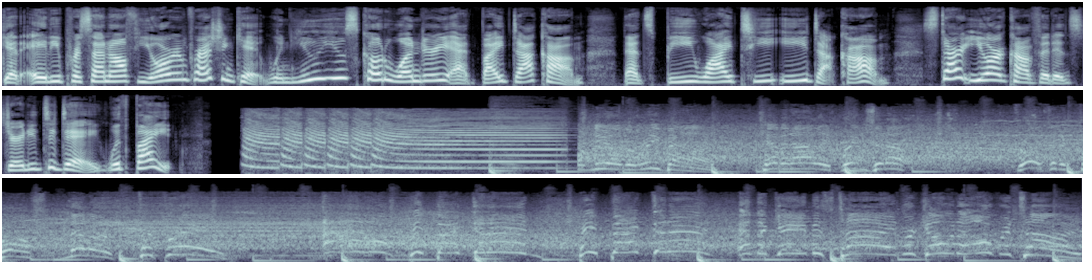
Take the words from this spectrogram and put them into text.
Get 80% off your impression kit when you use code WONDERY at Byte.com. That's B-Y-T-E dot com. Start your confidence journey today with Byte. Neal the rebound. Kevin Ollie brings it up. Throws it across. Miller for three. Oh! He backed it in! He backed it in! And the game is tied. We're going to overtime.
